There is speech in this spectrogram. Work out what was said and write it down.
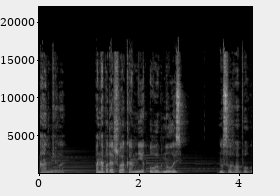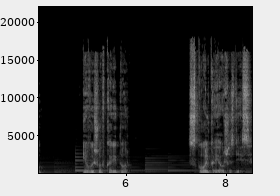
ангела. Она подошла ко мне, улыбнулась, ну слава богу, и вышла в коридор. «Сколько я уже здесь?»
